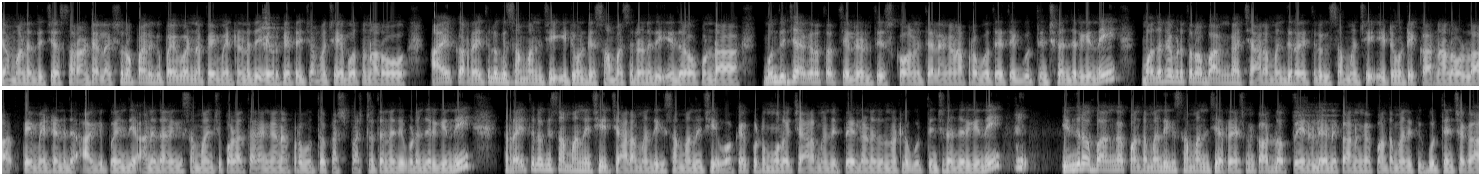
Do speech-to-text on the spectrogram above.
జమ అనేది చేస్తారో అంటే లక్ష రూపాయలకు పైబడిన పేమెంట్ అనేది ఎవరికైతే జమ చేయబోతున్నారో ఆ యొక్క రైతులకు సంబంధించి ఇటువంటి సమస్యలు అనేది ఎదురవకుండా ముందు జాగ్రత్త చర్యలు తీసుకోవాలని తెలంగాణ ప్రభుత్వం అయితే గుర్తించడం జరిగింది. మొదటి విడతలో భాగంగా చాలా మంది రైతులకు సంబంధించి ఎటువంటి కారణాల వల్ల పేమెంట్ అనేది ఆగిపోయింది అనే దానికి సంబంధించి కూడా తెలంగాణ ప్రభుత్వం ఒక స్పష్టత అనేది ఇవ్వడం జరిగింది. రైతులకు సంబంధించి చాలా మందికి సంబంధించి ఒకే కుటుంబంలో చాలా మంది పేర్లు అనేది ఉన్నట్లు గుర్తించడం జరిగింది. ఇందులో భాగంగా కొంతమందికి సంబంధించి రేషన్ కార్డులో పేర్లు లేని కారణంగా కొంతమందికి గుర్తించగా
